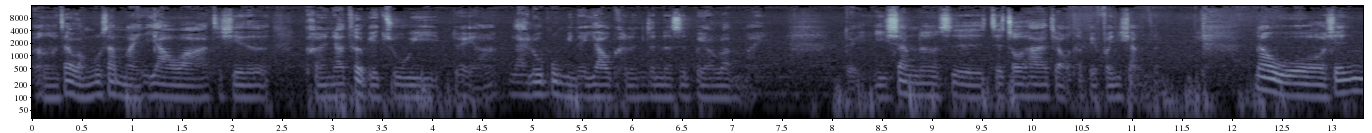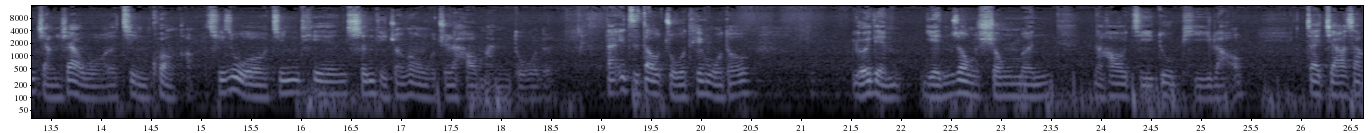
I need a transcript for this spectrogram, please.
呃，在网络上买药啊，这些的可能要特别注意。对啊，来路不明的药，可能真的是不要乱买。对，以上呢是这周他叫我特别分享的。那我先讲一下我的近况哈。其实我今天身体状况我觉得好蛮多的，但一直到昨天我都有一点严重胸闷，然后极度疲劳，再加上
